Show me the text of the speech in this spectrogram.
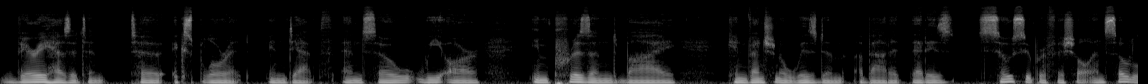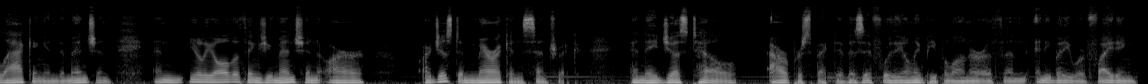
very hesitant to explore it in depth. And so we are imprisoned by conventional wisdom about it that is so superficial and so lacking in dimension. And nearly all the things you mention are are just American centric. And they just tell our perspective as if we're the only people on earth and anybody we're fighting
